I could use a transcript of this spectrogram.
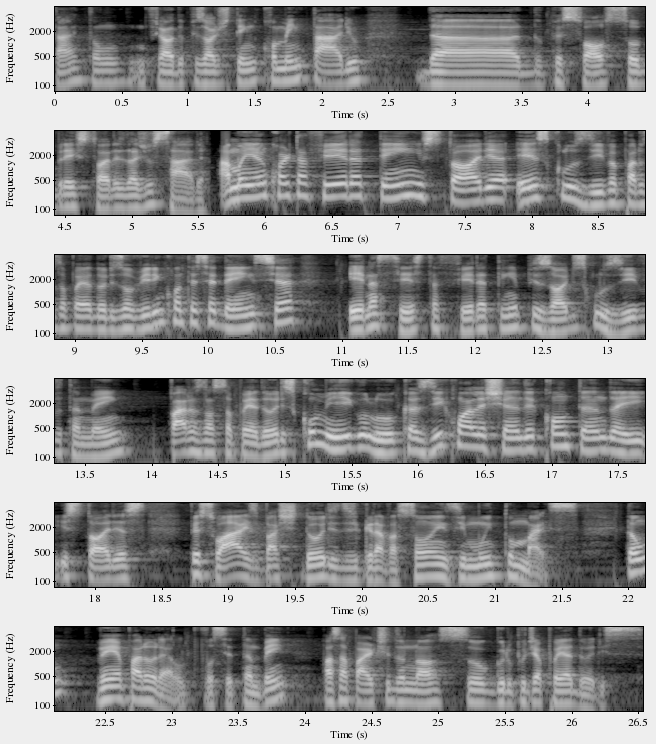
tá? Então, no final do episódio tem comentário da, do pessoal sobre a história da Jussara. Amanhã, quarta-feira, tem história exclusiva para os apoiadores ouvirem com antecedência. E na sexta-feira tem episódio exclusivo também para os nossos apoiadores, comigo, Lucas, e com o Alexandre, contando aí histórias pessoais, bastidores de gravações e muito mais. Então, venha para o Orelo, você também faça parte do nosso grupo de apoiadores.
